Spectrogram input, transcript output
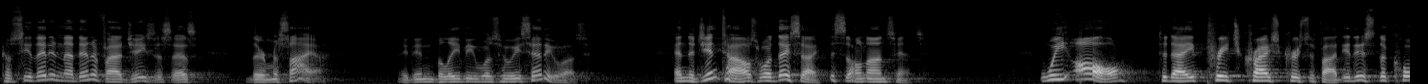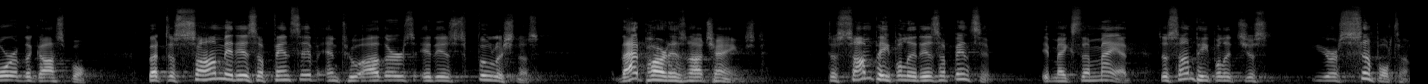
Because, see, they didn't identify Jesus as their Messiah, they didn't believe he was who he said he was. And the Gentiles, what did they say? This is all nonsense. We all today preach Christ crucified. It is the core of the gospel. But to some it is offensive, and to others it is foolishness. That part has not changed. To some people it is offensive, it makes them mad. To some people it's just, you're a simpleton.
